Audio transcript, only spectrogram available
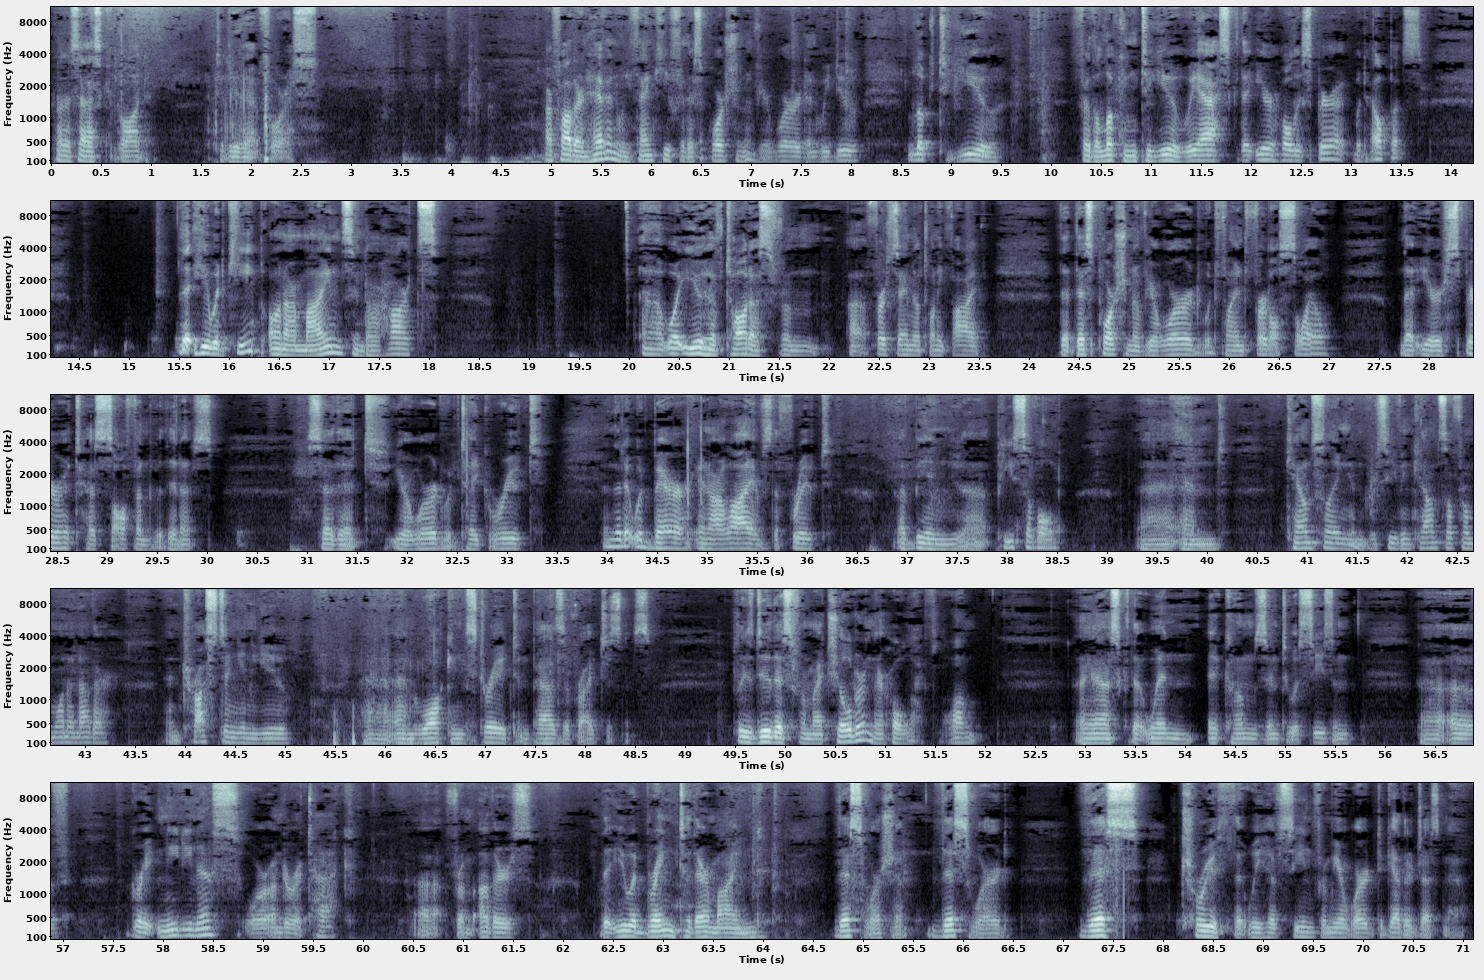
Let us ask God to do that for us. Our Father in heaven, we thank you for this portion of your word, and we do look to you for the looking to you. We ask that your Holy Spirit would help us, that he would keep on our minds and our hearts uh, what you have taught us from uh, 1 Samuel 25, that this portion of your word would find fertile soil that your spirit has softened within us so that your word would take root and that it would bear in our lives the fruit of being uh, peaceable uh, and counseling and receiving counsel from one another and trusting in you uh, and walking straight in paths of righteousness. Please do this for my children their whole life long. I ask that when it comes into a season uh, of great neediness or under attack uh, from others, that you would bring to their mind this worship, this word, this truth that we have seen from your word together just now,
